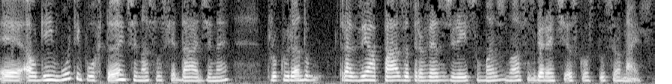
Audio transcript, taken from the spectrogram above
é, alguém muito importante na sociedade, né? Procurando trazer a paz através dos direitos humanos, nossas garantias constitucionais.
